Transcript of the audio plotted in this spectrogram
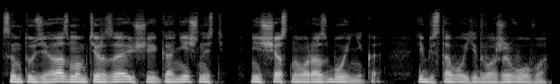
с энтузиазмом терзающие конечность несчастного разбойника, и без того едва живого.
